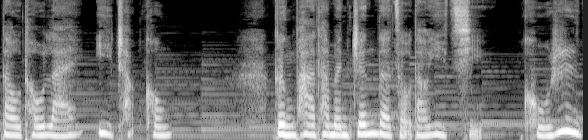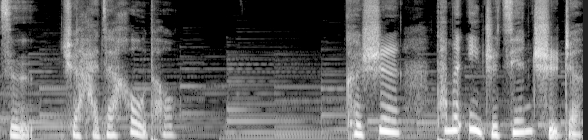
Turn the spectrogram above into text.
到头来一场空；更怕他们真的走到一起，苦日子却还在后头。可是他们一直坚持着。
